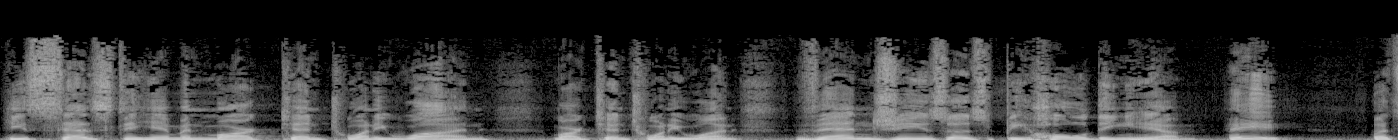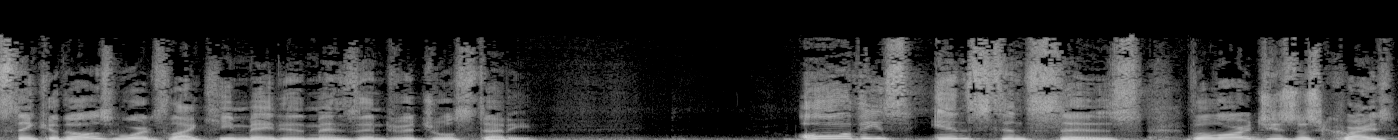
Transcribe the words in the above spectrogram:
he says to him in Mark 10 21, Mark 10 21, then Jesus beholding him. Hey, let's think of those words like he made in his individual study. All these instances, the Lord Jesus Christ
